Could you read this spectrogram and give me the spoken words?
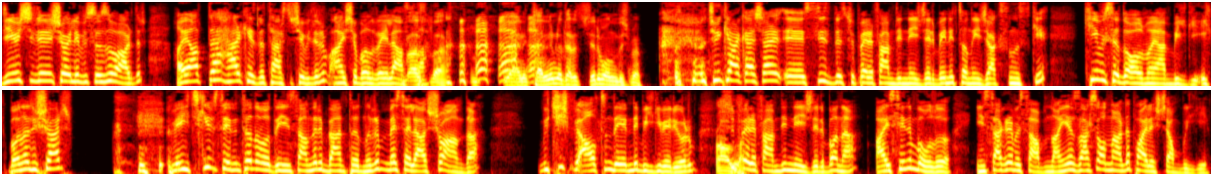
Cem şöyle bir sözü vardır. Hayatta herkesle ters düşebilirim Ayşe Balıbey'le asla. Asla. yani kendimle ters düşerim onu düşmem. Çünkü arkadaşlar e, siz de Süper FM dinleyicileri beni tanıyacaksınız ki kimsede olmayan bilgi ilk bana düşer. Ve hiç kimsenin tanımadığı insanları ben tanırım. Mesela şu anda müthiş bir altın değerinde bilgi veriyorum. Allah. Süper FM dinleyicileri bana Ayşe'nin bavulu Instagram hesabından yazarsa onlarda paylaşacağım bu bilgiyi.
